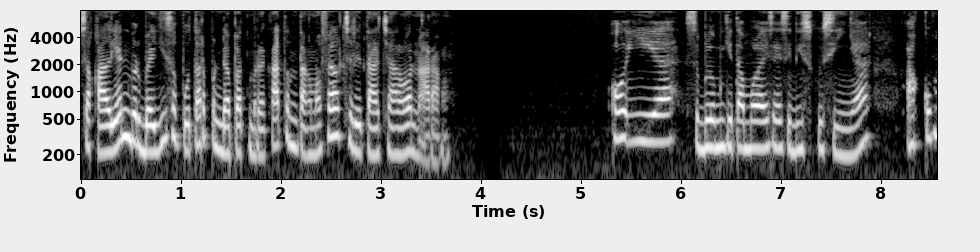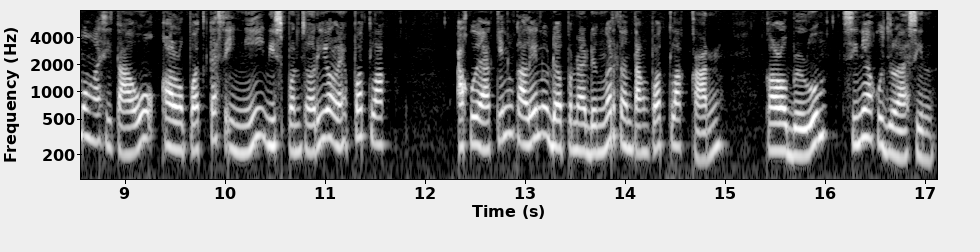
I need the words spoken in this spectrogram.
sekalian berbagi seputar pendapat mereka tentang novel cerita calon arang. Oh iya, sebelum kita mulai sesi diskusinya, aku mau ngasih tahu kalau podcast ini disponsori oleh Potluck. Aku yakin kalian udah pernah dengar tentang Potluck kan? Kalau belum, sini aku jelasin.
